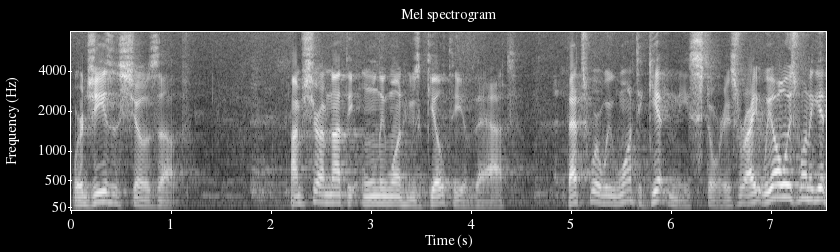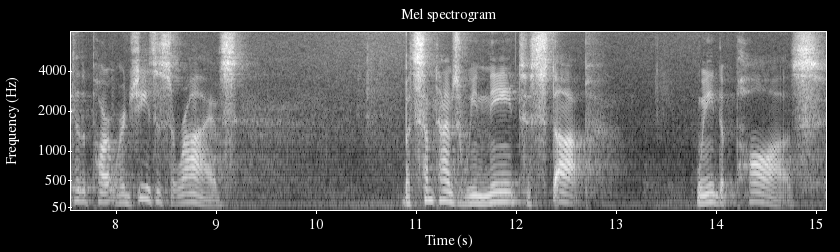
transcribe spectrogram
where Jesus shows up. I'm sure I'm not the only one who's guilty of that. That's where we want to get in these stories, right? We always want to get to the part where Jesus arrives. But sometimes we need to stop. We need to pause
